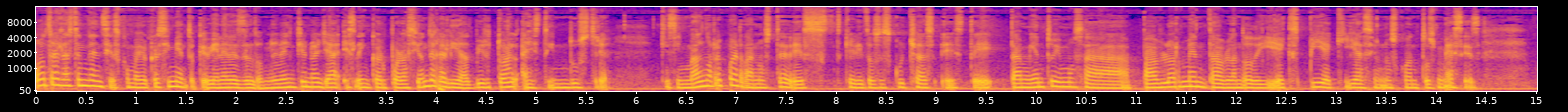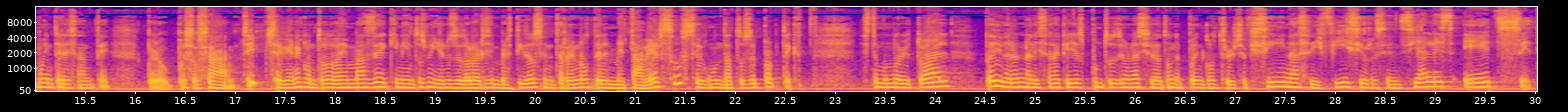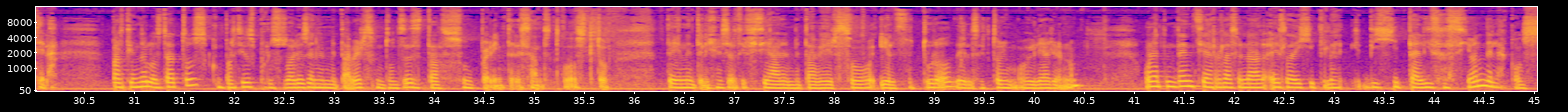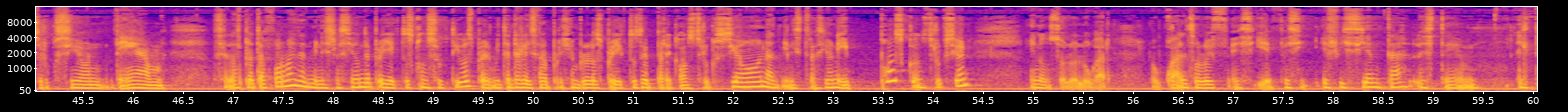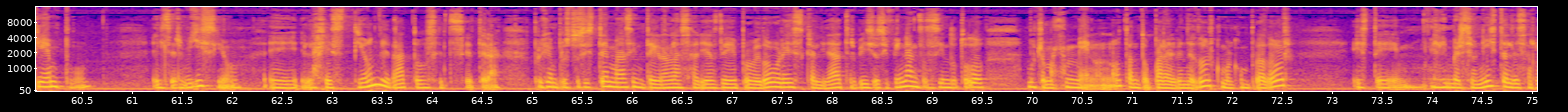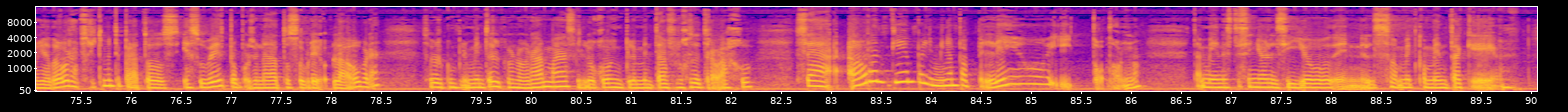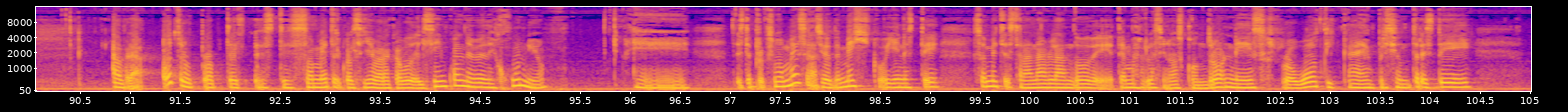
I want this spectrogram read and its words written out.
Otra de las tendencias con mayor crecimiento que viene desde el 2021 ya es la incorporación de realidad virtual a esta industria, que si mal no recuerdan ustedes, queridos escuchas, este, también tuvimos a Pablo Armenta hablando de EXP aquí hace unos cuantos meses muy interesante. Pero pues, o sea, sí, se viene con todo. Hay más de 500 millones de dólares invertidos en terrenos del metaverso, según datos de PropTech. Este mundo virtual puede ayudar a analizar aquellos puntos de una ciudad donde pueden construirse oficinas, edificios residenciales, etcétera. Partiendo los datos compartidos por los usuarios en el metaverso. Entonces está súper interesante todo esto de la inteligencia artificial, el metaverso y el futuro del sector inmobiliario, ¿no? Una tendencia relacionada es la digitalización de la construcción. Damn. O sea, las plataformas de administración de proyectos constructivos permiten realizar, por ejemplo, los proyectos de preconstrucción, administración y postconstrucción en un solo lugar, lo cual solo eficienta este, el tiempo el servicio, eh, la gestión de datos, etcétera. Por ejemplo, estos sistemas integran las áreas de proveedores, calidad, servicios y finanzas, haciendo todo mucho más ameno, ¿no? Tanto para el vendedor como el comprador, este, el inversionista, el desarrollador, absolutamente para todos. Y a su vez proporciona datos sobre la obra, sobre el cumplimiento de cronogramas y luego implementa flujos de trabajo. O sea, ahorran tiempo, eliminan papeleo y todo, ¿no? También este señor, el CEO en el Summit, comenta que habrá otro PropTech este Summit, el cual se llevará a cabo del 5 al 9 de junio eh, este próximo mes en la Ciudad de México. Y en este Summit estarán hablando de temas relacionados con drones, robótica, impresión 3D,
